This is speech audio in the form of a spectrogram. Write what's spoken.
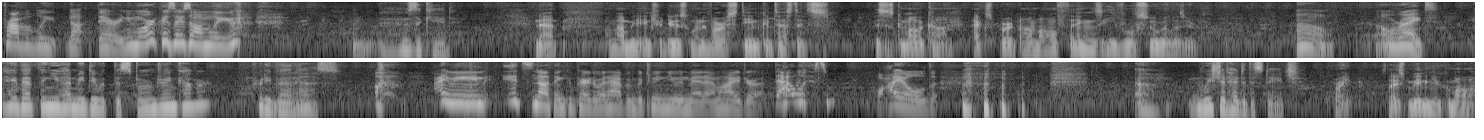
probably not there anymore because I saw him leave. Who's the kid? Nat, allow me to introduce one of our esteemed contestants. This is Kamala Khan, expert on all things evil sewer lizard. Oh, all right. Hey, that thing you had me do with the storm drain cover? Pretty badass. I mean, it's nothing compared to what happened between you and Madame Hydra. That was wild. Uh, we should head to the stage. Right. It's nice meeting you, Kamala.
